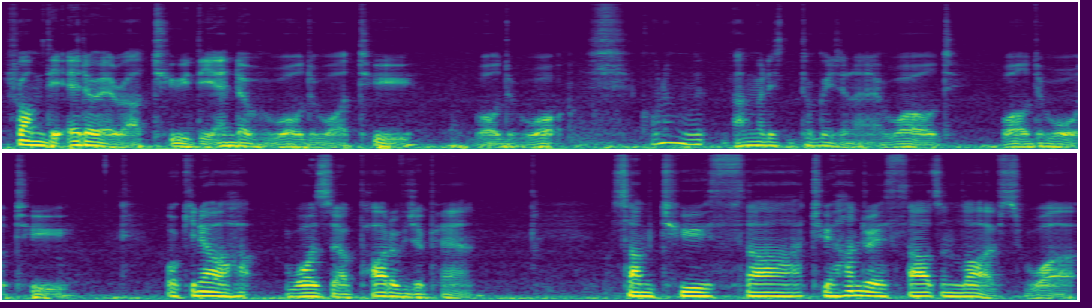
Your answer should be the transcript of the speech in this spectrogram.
From the Edo era to the end of World War II, World War これもあんまり得意じゃない World World War II Okinawa was a part of Japan. Some 200,000 lives were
